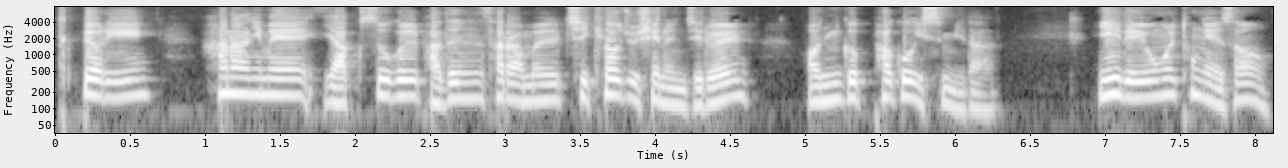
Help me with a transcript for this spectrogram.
특별히 하나님의 약속을 받은 사람을 지켜주시는지를 언급하고 있습니다. 이 내용을 통해서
